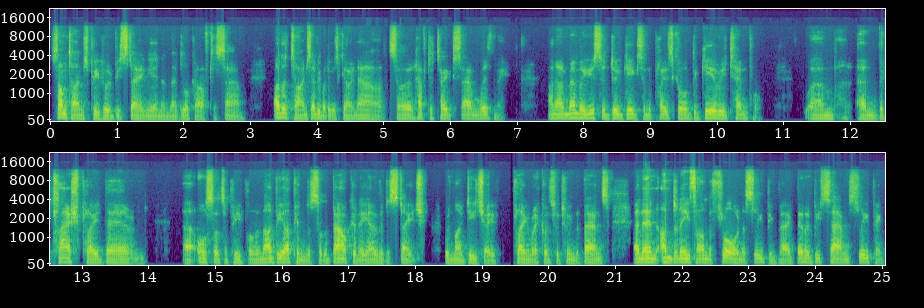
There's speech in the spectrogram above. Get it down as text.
Sometimes people would be staying in and they'd look after Sam. Other times, everybody was going out, so I'd have to take Sam with me. And I remember I used to do gigs in a place called the Geary Temple, um, and the Clash played there, and uh, all sorts of people. And I'd be up in the sort of balcony over the stage with my DJ playing records between the bands. And then underneath on the floor in a sleeping bag, there would be Sam sleeping.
